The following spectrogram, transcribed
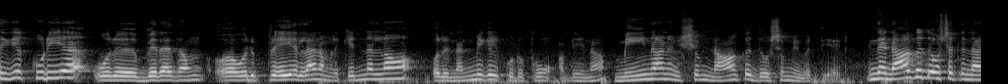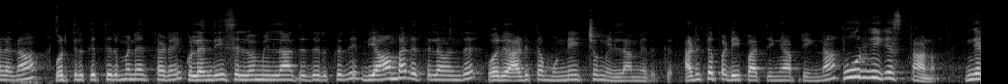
செய்யக்கூடிய ஒரு விரதம் ஒரு ப்ரேயர்லாம் நம்மளுக்கு என்னெல்லாம் ஒரு நன்மைகள் கொடுக்கும் அப்படின்னா மெயினான விஷயம் நாகதோஷம் நிவர்த்தி ஆகிடும் இந்த நாகதோஷத்தினால தான் ஒருத்தருக்கு திருமண தடை குழந்தை செல்வம் இல்லாதது இருக்குது வியாபாரத்தில் வந்து ஒரு அடுத்த முன்னேற்றம் இல்லாமல் இருக்குது அடுத்தபடி பார்த்தீங்க அப்படின்னா பூர்வீக ஸ்தானம். இங்கே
